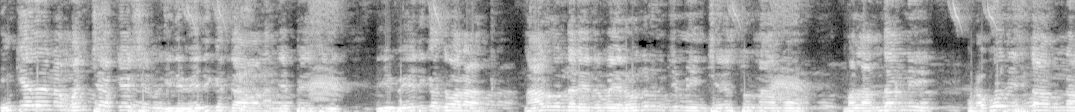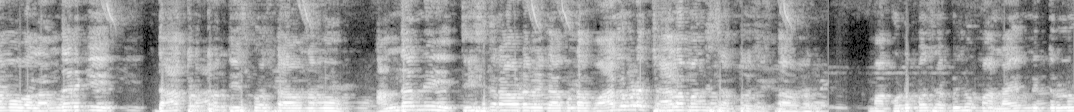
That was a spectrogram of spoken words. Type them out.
ఇంకేదైనా మంచి అకేషన్ ఇది వేదిక కావాలని చెప్పేసి ఈ వేదిక ద్వారా నాలుగు వందల ఇరవై రోజుల నుంచి మేము చేస్తున్నాము. వాళ్ళందరినీ ప్రబోధిస్తా ఉన్నాము. వాళ్ళందరికీ దాతృత్వం తీసుకొస్తా ఉన్నాము. అందరినీ తీసుకురావడమే కాకుండా వాళ్ళు కూడా చాలా మంది సంతోషిస్తా ఉన్నారు. మా కుటుంబ సభ్యులు మా లైన్ మిత్రులు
